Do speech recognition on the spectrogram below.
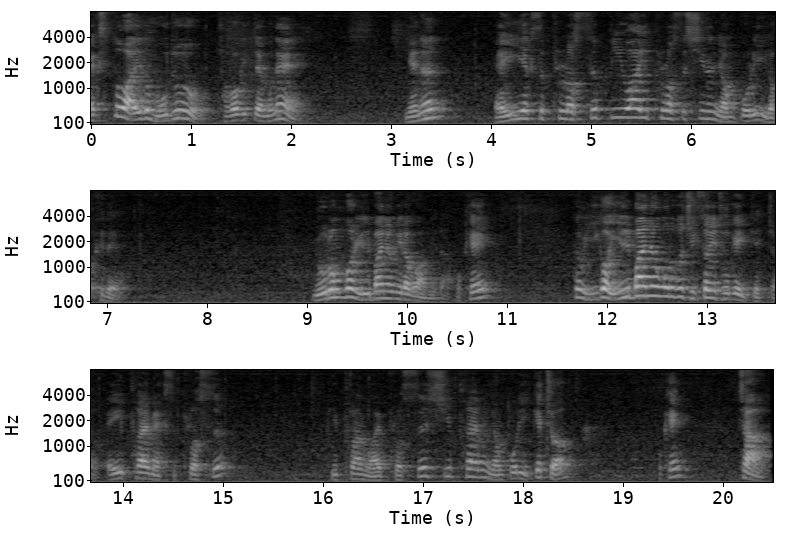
x도 y도 모두 저거기 때문에 얘는 ax 플러스 by 플러스 c는 0꼴이 이렇게 돼요. 요런 걸 일반형이라고 합니다. 오케이? 그럼 이거 일반형으로도 직선이 두 개 있겠죠. a 프라임 x 플러스 b 프라임 y 플러스 c 프라임은 0꼴이 있겠죠. 오케이? 자,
